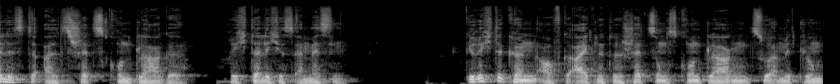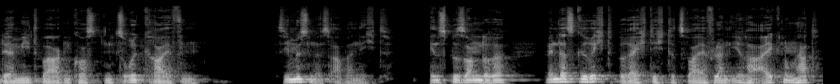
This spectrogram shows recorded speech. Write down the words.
Liste als Schätzgrundlage (richterliches Ermessen) Gerichte können auf geeignete Schätzungsgrundlagen zur Ermittlung der Mietwagenkosten zurückgreifen. Sie müssen es aber nicht. Insbesondere wenn das Gericht berechtigte Zweifel an ihrer Eignung hat,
